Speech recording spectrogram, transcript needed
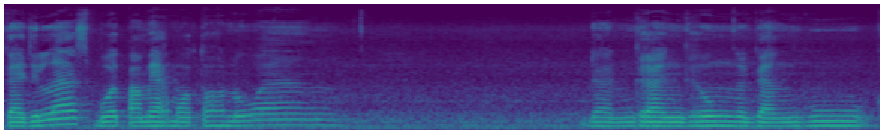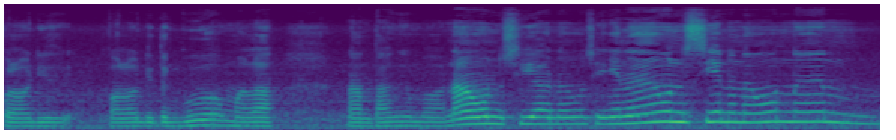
gak jelas buat pamer motor doang. Dan gerang-gerung ngeganggu. Kalau di kalau ditegur malah nantangin bahwa naon sih ya naon sih naon sih naonan.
